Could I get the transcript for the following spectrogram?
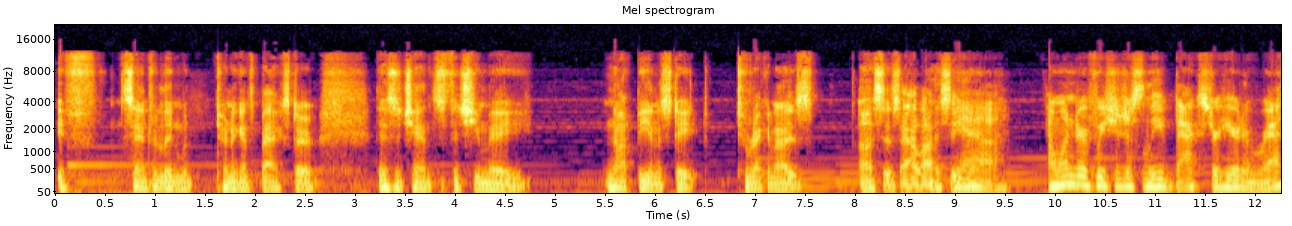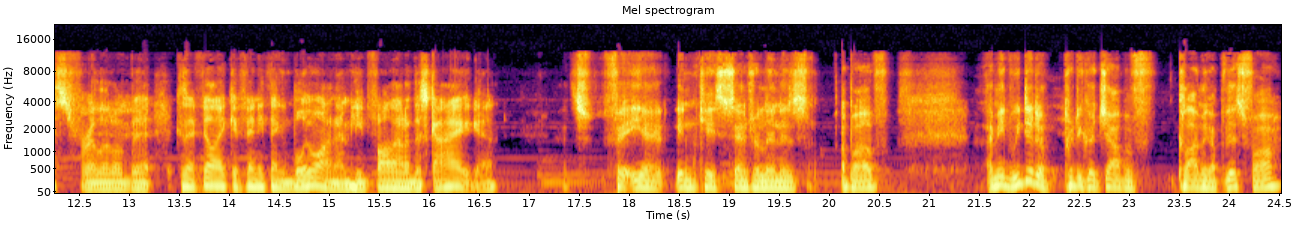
if Sandra Lynn would turn against Baxter, there's a chance that she may not be in a state to recognize us as allies. either. Yeah. I wonder if we should just leave Baxter here to rest for a little bit because I feel like if anything blew on him, he'd fall out of the sky again. That's fa- yeah, in case Sandra Lynn is above. I mean, we did a pretty good job of climbing up this far.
